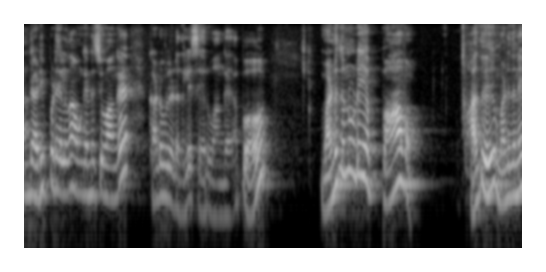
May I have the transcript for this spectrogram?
அந்த அடிப்படையில் தான் அவங்க என்ன செய்வாங்க? கடவுளிடத்துல சேருவாங்க. அப்போது மனிதனுடைய பாவம் அது மனிதனை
